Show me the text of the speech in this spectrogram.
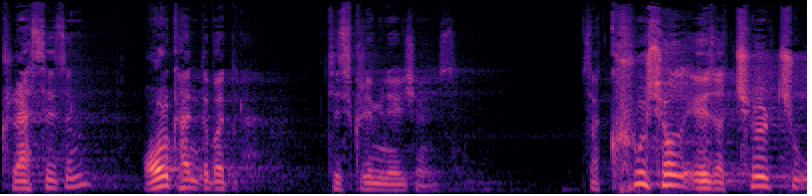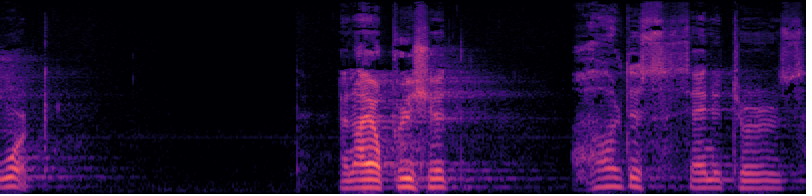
classism, all kinds of discriminations. So crucial is a church work. And I appreciate all the senators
